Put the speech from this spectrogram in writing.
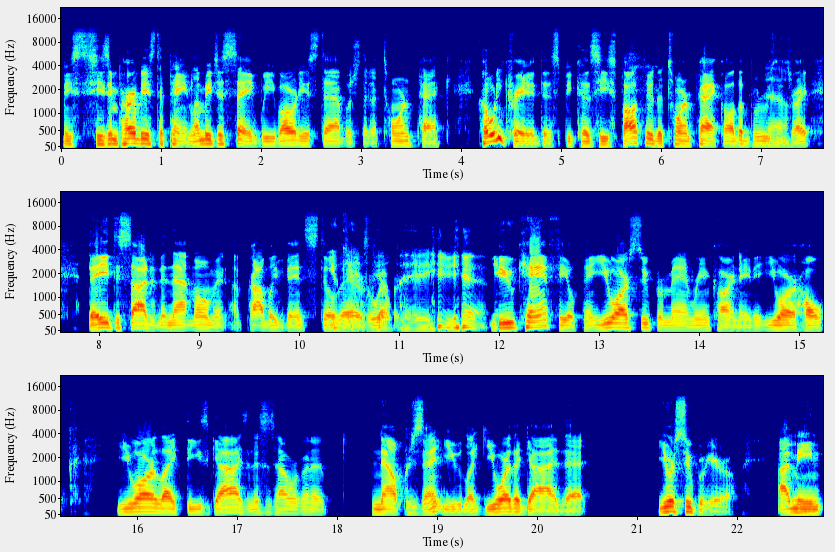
He's he's impervious to pain. Let me just say, we've already established that a torn pec. Cody created this because he's fought through the torn pec, all the bruises, yeah. right? They decided in that moment, uh, probably Vince still you there, whoever. yeah. You can't feel pain. You are Superman reincarnated. You are Hulk. You are like these guys, and this is how we're gonna now present you. Like you are the guy that you're a superhero. I mean,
